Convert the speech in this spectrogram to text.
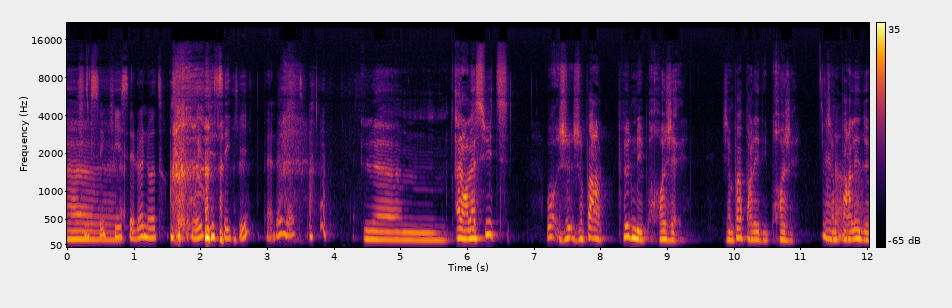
Euh, C'est qui C'est le nôtre. oui, mais c'est qui Bah, Le nôtre. le- alors, la suite, bon, je, je parle peu de mes projets. J'aime pas parler des projets. J'aime parler de.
